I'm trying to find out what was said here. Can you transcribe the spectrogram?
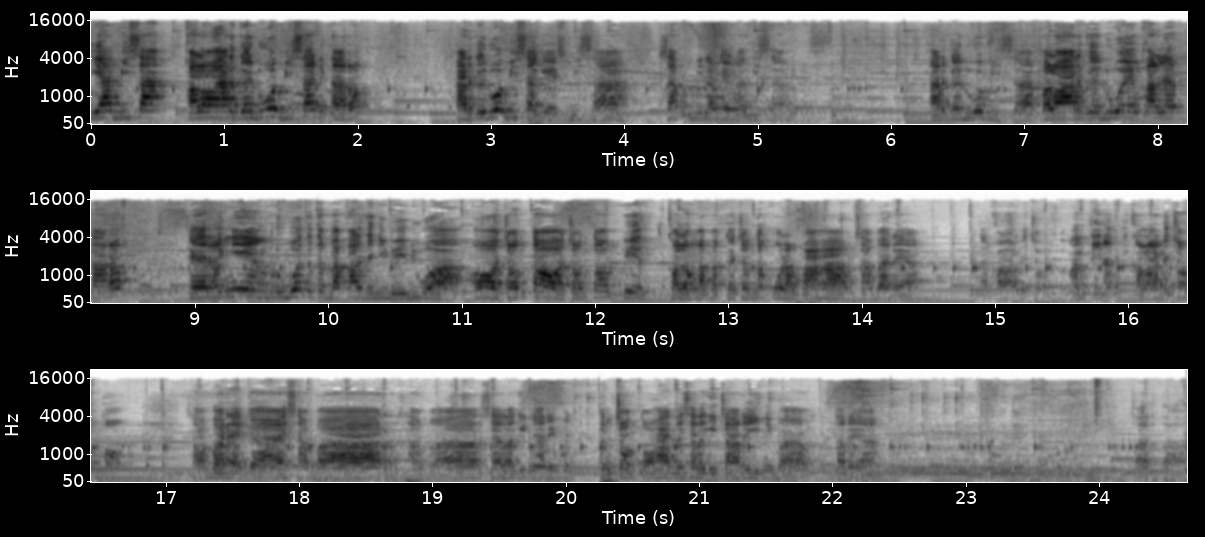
Ya bisa. Kalau harga dua bisa ditaruh. Harga dua bisa guys bisa. Siapa bilang yang nggak bisa? Harga dua bisa. Kalau harga dua yang kalian taruh hero-nya yang berubah tetap bakal jadi B2 oh contoh contoh pit. Kalau nggak pakai contoh kurang paham. Sabar ya kalau ada contoh. Nanti nanti kalau ada contoh. Sabar ya guys. Sabar sabar. Saya lagi nyari pen- pencontohannya saya lagi cari ini bang. Ntar ya. Ntar ntar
